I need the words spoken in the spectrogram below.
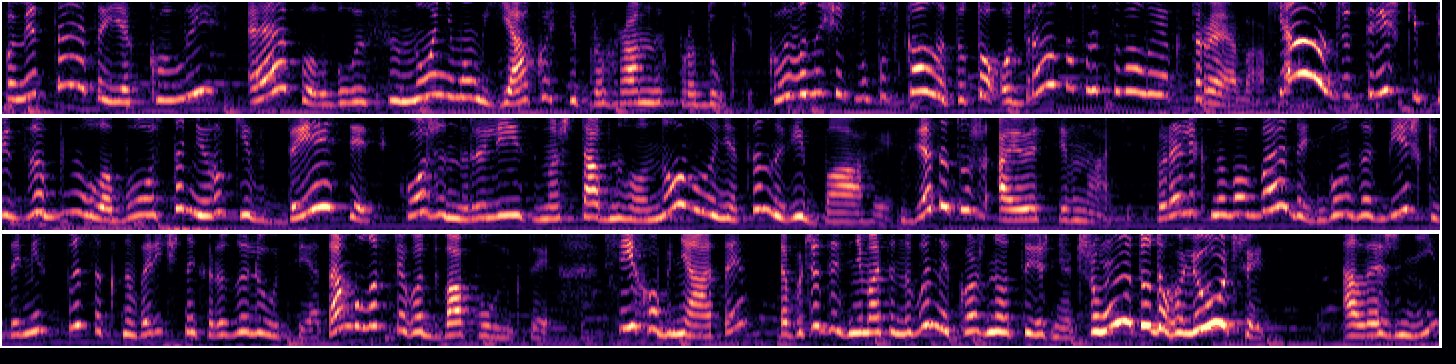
Пам'ятаєте, як колись Apple були синонімом якості програмних продуктів? Коли вони щось випускали, то то одразу працювало як треба. Я отже трішки підзабула, бо останні років 10 кожен реліз масштабного оновлення це нові баги. Взяти ту ж iOS 17. Перелік нововведень був завбіжки за мій список новорічних резолюцій. А там було всього два пункти: всіх обняти та почати знімати новини кожного тижня. Чому тут глючить? Але ж ні.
